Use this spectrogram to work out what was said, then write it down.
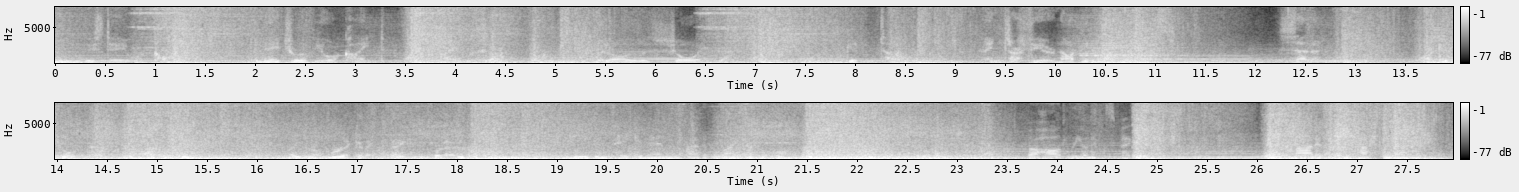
knew this day would come. The nature of your kind, I am sure, will always show itself. Given time, interfere not with my business. Zealot, what if your I do not recollect begging for help. We've been taken in by the plight of a woman. Foolish, but hardly unexpected. Man is compassionate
